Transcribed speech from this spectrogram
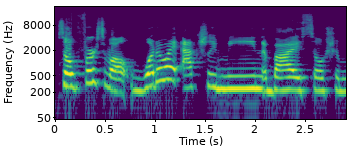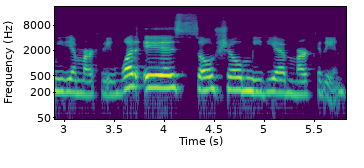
So, first of all, what do I actually mean by social media marketing? What is social media marketing?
